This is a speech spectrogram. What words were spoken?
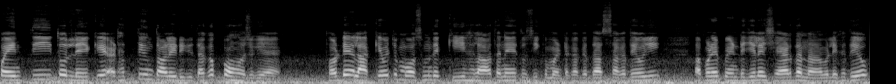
35 ਤੋਂ ਲੈ ਕੇ 38 39 ਡਿਗਰੀ ਤੱਕ ਪਹੁੰਚ ਗਿਆ ਹੈ। ਤੁਹਾਡੇ ਇਲਾਕੇ ਵਿੱਚ ਮੌਸਮ ਦੇ ਕੀ ਹਾਲਾਤ ਨੇ, ਤੁਸੀਂ ਕਮੈਂਟ ਕਰਕੇ ਦੱਸ ਸਕਦੇ ਹੋ ਜੀ। ਆਪਣੇ ਪਿੰਡ ਜ਼ਿਲ੍ਹੇ ਸ਼ਹਿਰ ਦਾ ਨਾਮ ਲਿਖ ਦਿਓ।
